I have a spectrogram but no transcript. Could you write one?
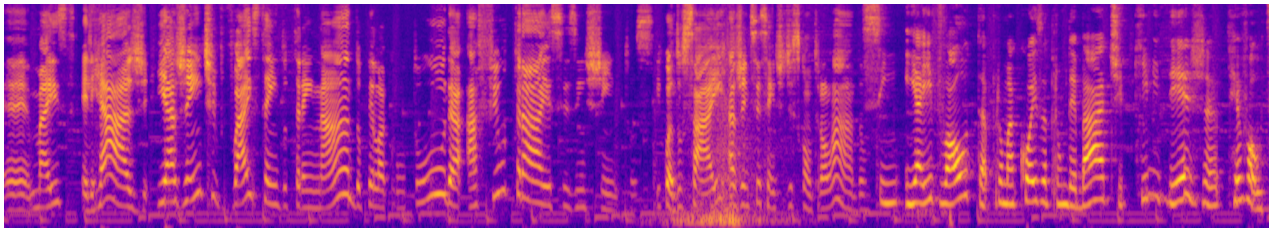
é, mas ele reage. E a gente vai sendo treinado pela cultura a filtrar esses instintos. E quando sai, a gente se sente descontrolado. Sim, e aí volta pra uma coisa, pra um debate que me deixa revolta.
